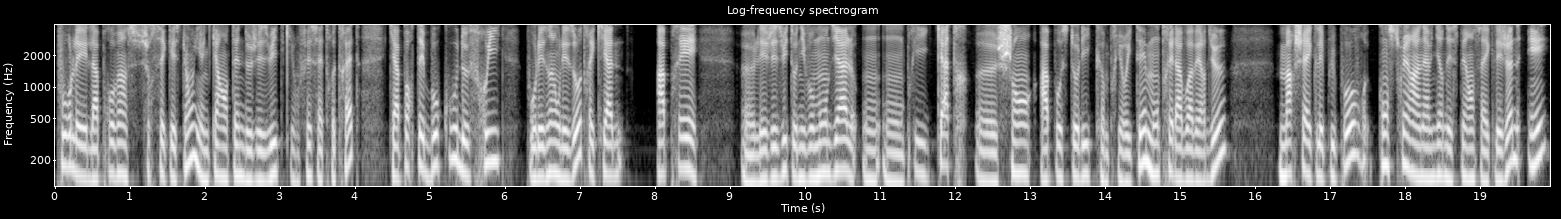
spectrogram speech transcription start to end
pour les, la province sur ces questions. Il y a une quarantaine de jésuites qui ont fait cette retraite, qui a porté beaucoup de fruits pour les uns ou les autres, et qui a, après euh, les jésuites au niveau mondial ont, ont pris quatre euh, champs apostoliques comme priorité, montrer la voie vers Dieu, marcher avec les plus pauvres, construire un avenir d'espérance avec les jeunes, et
